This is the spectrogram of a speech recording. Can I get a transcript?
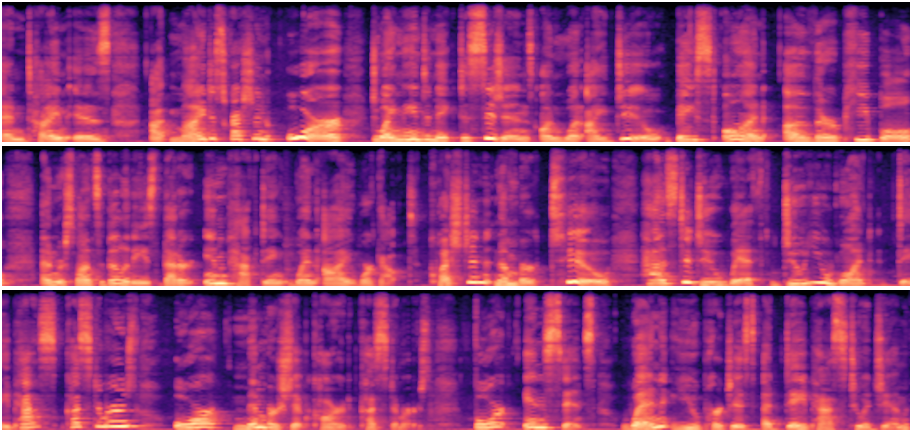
and time is at my discretion, or do I need to make decisions on what I do based on other people and responsibilities that are impacting when I work out? Question number two has to do with do you want day pass customers or membership card customers? For instance, when you purchase a day pass to a gym,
